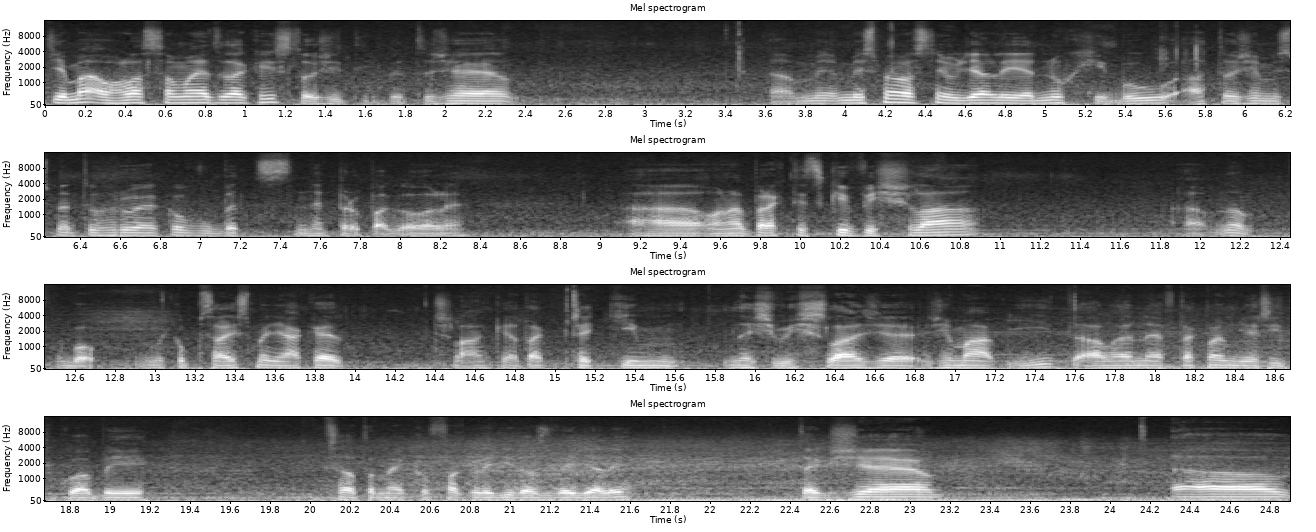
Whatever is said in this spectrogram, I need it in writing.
těma ohlasama je to taky složitý, protože my, my jsme vlastně udělali jednu chybu a to, že my jsme tu hru jako vůbec nepropagovali. A ona prakticky vyšla, a, no, nebo jako psali jsme nějaké články a tak předtím, než vyšla, že, že má být, ale ne v takovém měřítku, aby se o tom jako fakt lidi dozvěděli. Takže uh,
